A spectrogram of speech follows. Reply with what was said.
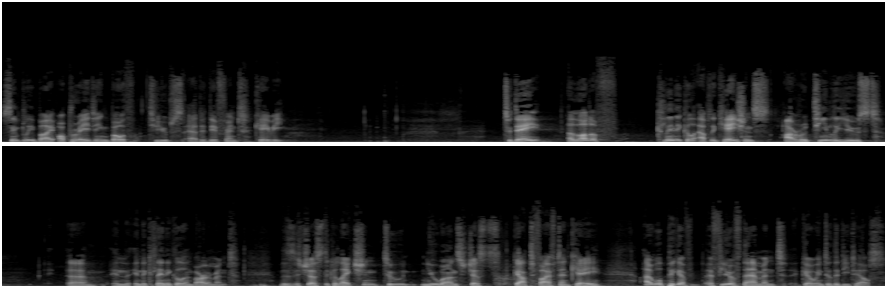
simply by operating both tubes at a different kV. Today, a lot of clinical applications are routinely used uh, in, in the clinical environment. This is just a collection. Two new ones just got 510K. I will pick a, a few of them and go into the details.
